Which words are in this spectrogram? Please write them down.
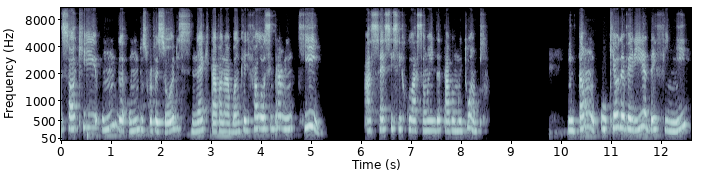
só que um, da, um dos professores, né, que estava na banca, ele falou assim para mim que acesso e circulação ainda estava muito amplo. Então, o que eu deveria definir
